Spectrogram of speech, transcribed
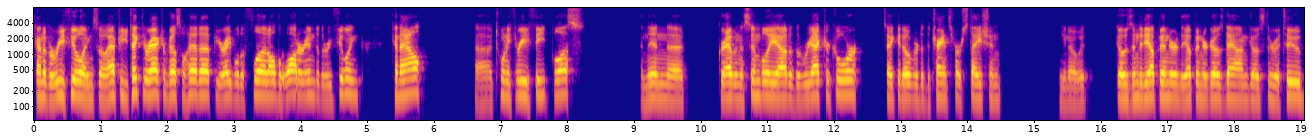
kind of a refueling. So after you take the reactor vessel head up, you're able to flood all the water into the refueling canal. Uh, twenty-three feet. And then uh, grab an assembly out of the reactor core, take it over to the transfer station. You know, it goes into the upender, the upender goes down, goes through a tube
